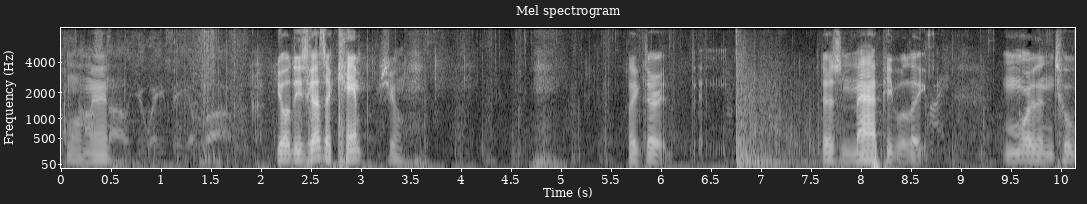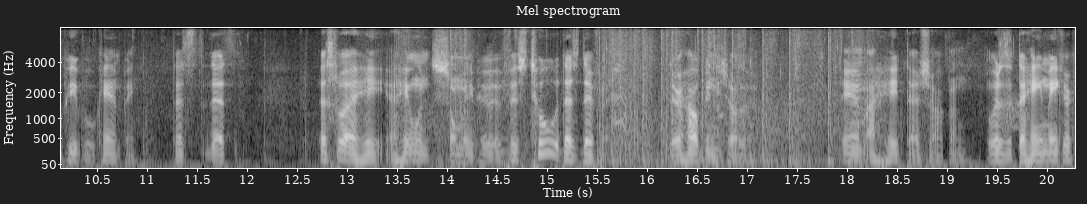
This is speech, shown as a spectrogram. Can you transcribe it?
Come on, man. Hostile UAV above. Yo, these guys are campers, yo. Like, they're... There's mad people, like, more than two people camping. That's, that's... That's what I hate. I hate when so many people... If it's two, that's different. They're helping each other. Damn, I hate that shotgun. What is it, the Haymaker?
